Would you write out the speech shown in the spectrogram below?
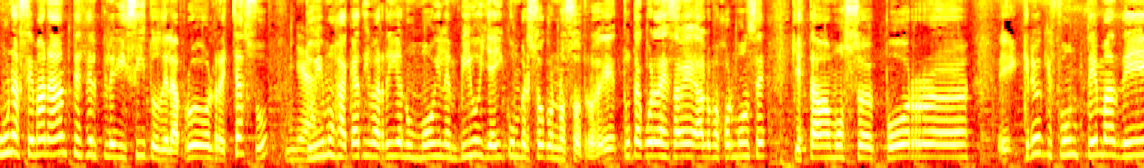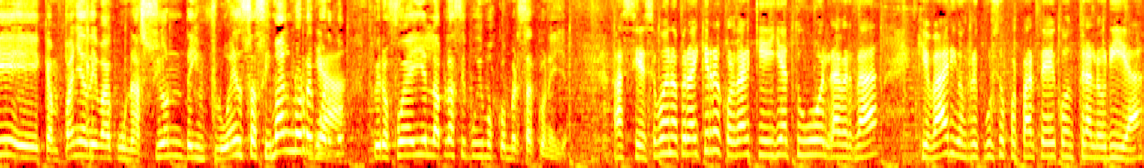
una semana antes del plebiscito del apruebo o el rechazo, tuvimos a Katy Barriga en un móvil en vivo y ahí conversó con nosotros. Eh, ¿Tú te acuerdas de esa vez, a lo mejor, Monse, que estábamos eh, por, eh, creo que fue un tema de campaña de vacunación de influenza, si mal no recuerdo, pero fue ahí en la plaza y pudimos conversar con ella. Así es. Bueno, pero hay que recordar que ella tuvo, la verdad, que varios recursos por parte de Contraloría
